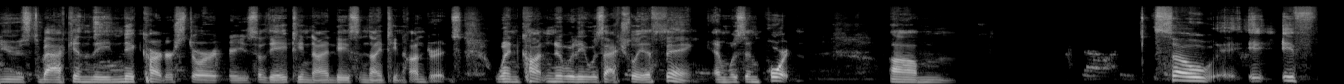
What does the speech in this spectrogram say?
used back in the Nick Carter stories of the 1890s and 1900s when continuity was actually a thing and was important. Um, so if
